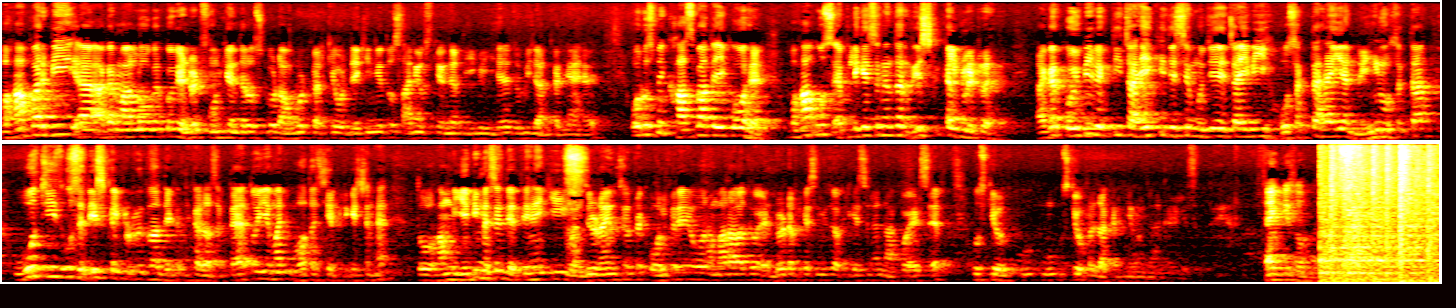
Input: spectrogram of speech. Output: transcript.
वहाँ पर भी अगर मान लो अगर कोई एंड्रॉइड फ़ोन के अंदर उसको डाउनलोड करके और देखेंगे तो सारी उसके अंदर दी गई है जो भी जानकारियाँ है। और उसमें खास बात एक और है वहाँ उस एप्लीकेशन के अंदर रिस्क कैलकुलेटर है। अगर कोई भी व्यक्ति चाहे कि जैसे मुझे एचआईवी हो सकता है या नहीं हो सकता वो चीज़ उस रिस्क कैलकुलेटर द्वारा देखा, देखा जा सकता है। तो ये हमारी बहुत अच्छी एप्लीकेशन है। तो हम ये भी मैसेज देते हैं कि वन ज़ीरो नाइन पे कॉल करें और हमारा जो एंड्रॉइड एप्लीकेशन जो एप्लीकेशन है नाको एड्स है उसके उसके ऊपर जाकर हम जानकारी ले सकते हैं। थैंक यू सो मच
